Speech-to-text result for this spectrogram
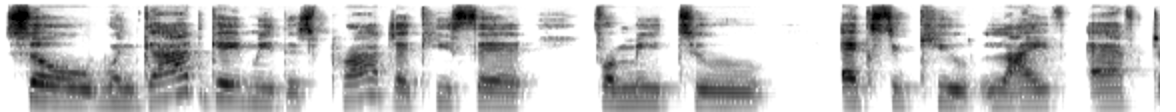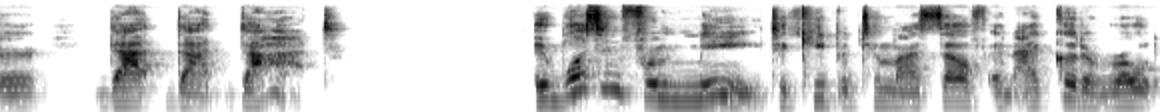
So when God gave me this project, he said for me to execute life after dot dot dot. It wasn't for me to keep it to myself and I could have wrote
